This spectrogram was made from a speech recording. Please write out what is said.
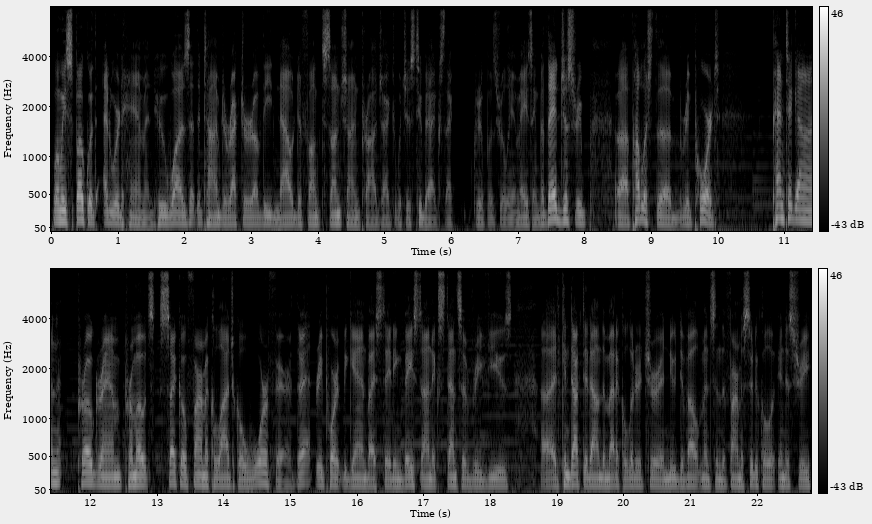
when we spoke with Edward Hammond, who was at the time director of the now defunct Sunshine Project, which is too bad because that group was really amazing. But they had just re- uh, published the report Pentagon Program Promotes Psychopharmacological Warfare. That report began by stating, based on extensive reviews uh, conducted on the medical literature and new developments in the pharmaceutical industry,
